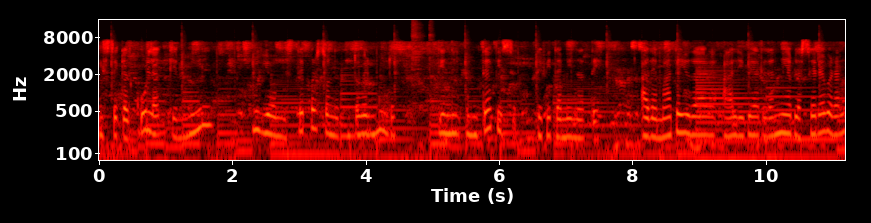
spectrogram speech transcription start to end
y se calcula que mil millones de personas en todo el mundo tienen un déficit de vitamina D. Además de ayudar a aliviar la niebla cerebral,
